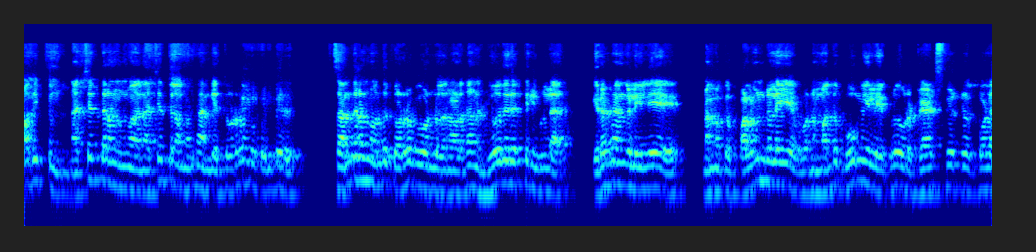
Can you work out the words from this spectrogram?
ஆதிக்கம் நட்சத்திரம் நட்சத்திரம் வந்து அங்கே தொடர்பு கொண்டு சந்திரன் வந்து தொடர்பு கொண்டதுனாலதான் ஜோதிடத்தில் உள்ள கிரகங்களிலே நமக்கு பலன்களை நம்ம வந்து பூமியில் எப்படி ஒரு டிரான்ஸ்மிட்டர் போல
